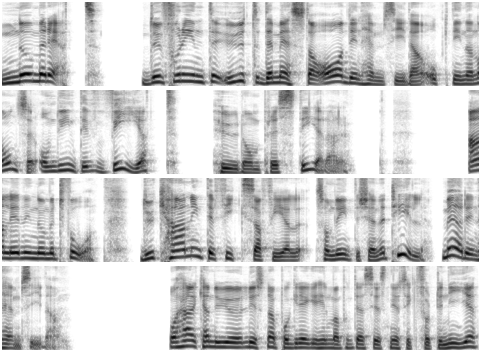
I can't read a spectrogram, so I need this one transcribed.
Nummer ett. Du får inte ut det mesta av din hemsida och dina annonser om du inte vet hur de presterar. Anledning nummer två. Du kan inte fixa fel som du inte känner till med din hemsida. Och här kan du ju lyssna på gregerhillman.se 49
